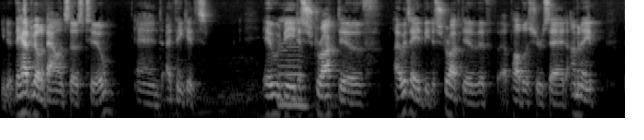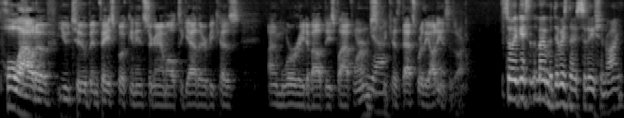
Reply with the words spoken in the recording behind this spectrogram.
you know, they have to be able to balance those two, and I think it's it would be mm. destructive. I would say it'd be destructive if a publisher said, "I'm going to pull out of YouTube and Facebook and Instagram altogether because." I'm worried about these platforms yeah. because that's where the audiences are. So I guess at the moment there is no solution, right?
